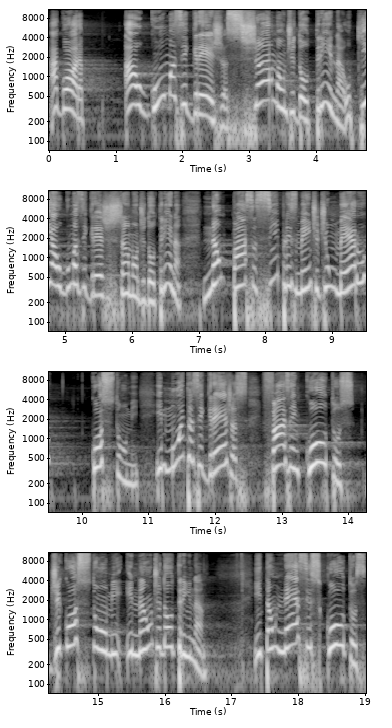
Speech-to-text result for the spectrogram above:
Agora, algumas igrejas chamam de doutrina, o que algumas igrejas chamam de doutrina, não passa simplesmente de um mero costume. E muitas igrejas fazem cultos de costume e não de doutrina. Então, nesses cultos,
